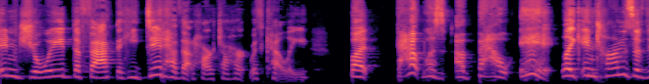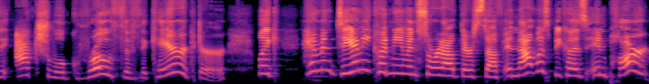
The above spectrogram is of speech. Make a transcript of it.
enjoyed the fact that he did have that heart to heart with Kelly, but that was about it. Like, in terms of the actual growth of the character, like him and Danny couldn't even sort out their stuff. And that was because, in part,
